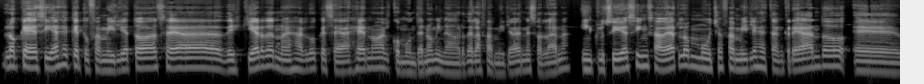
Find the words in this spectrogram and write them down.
lo que decías de que tu familia toda sea de izquierda no es algo que sea ajeno al común denominador de la familia venezolana. Inclusive sin saberlo, muchas familias están creando eh,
